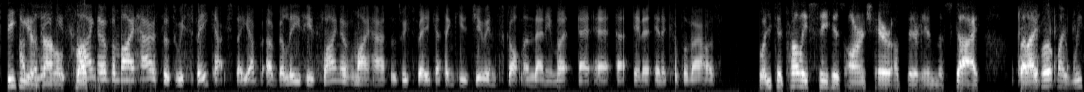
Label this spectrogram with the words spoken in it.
speaking of Donald he's Trump, flying over my house as we speak. Actually, I, I, believe he's flying over my house as we speak. I think he's due in Scotland any uh, uh, uh, in a in a couple of hours. Well, you can probably see his orange hair up there in the sky. But I wrote my week.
